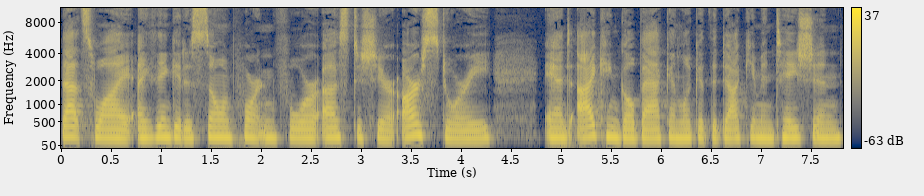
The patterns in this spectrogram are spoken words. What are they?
that's why I think it is so important for us to share our story. And I can go back and look at the documentation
